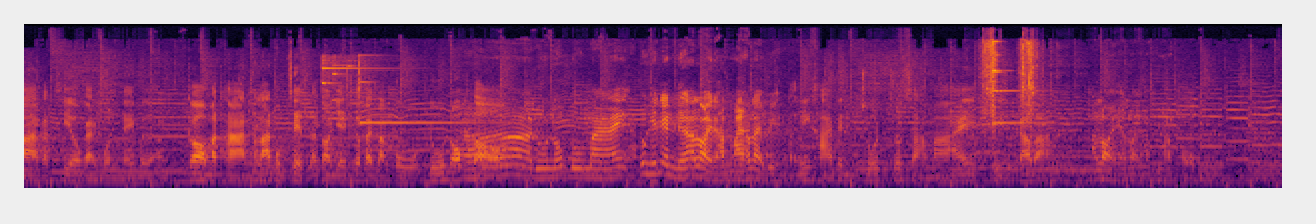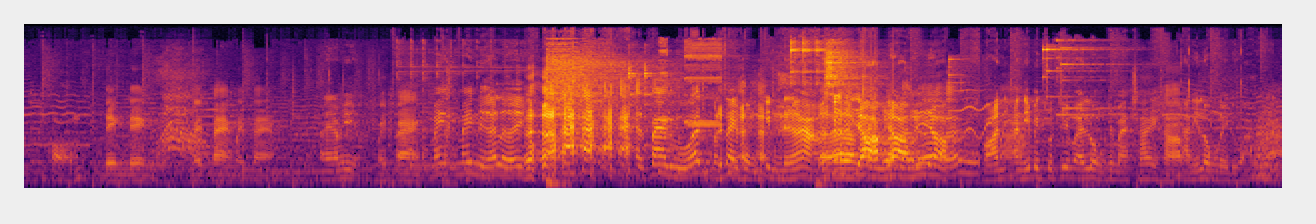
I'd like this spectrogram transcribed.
มากันเที่ยวกันคนในเมือง ก็มาทานร้านผมเสร็จแล้วตอนเย็นก็ไปบางปูดูนกต่ออาดูนกดูไม้ ลูกชิ้นเอ็นเนื้ออร่อยนะครับไม้เท่าไหร่พี่ อันนี้ขายเป็นชุดชุดสามไม้49 บาทอร่อยอร่อยครับ ครับผม หอม เด้งเด้งไม่แป้งไม่แป้ง อะไรนะพี่ ไม่แป้ง ไม่ไม่เนื้อเลย แป้งล้วนเหมือนใส่ผงกลิ่นเนื้อเออหยอกหยอกเออพี่หยอกเอออ๋ออันนี้อันนี้เป็นชุดที่ไว้ลงใช่ไหมใช่ครับ อันนี้ลงเลยดีกว่าอ่า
